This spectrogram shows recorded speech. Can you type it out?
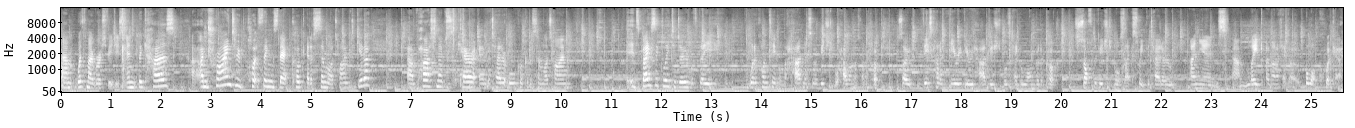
um, with my roast veggies. And because I'm trying to put things that cook at a similar time together. Um, parsnips, carrot and potato all cook at a similar time. It's basically to do with the water content or the hardness of a vegetable, how long it's going to cook. So these kind of very, very hard vegetables take longer to cook. Softer vegetables like sweet potato, onions, um, leek are going to take a lot quicker.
